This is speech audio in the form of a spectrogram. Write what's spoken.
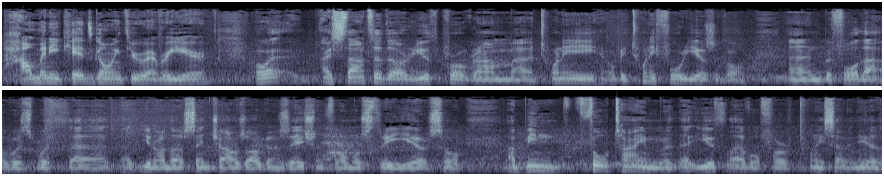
how many kids going through every year? Well, I started our youth program uh, 20, it'll be 24 years ago. And before that, I was with, uh, uh, you know, another St. Charles organization for almost three years. So I've been full time at youth level for 27 years.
